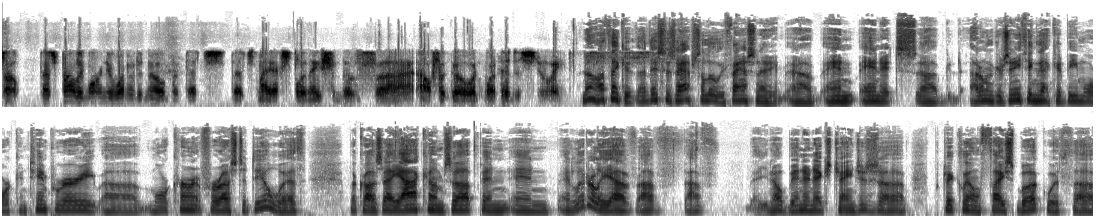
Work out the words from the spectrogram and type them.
So that's probably more than you wanted to know, but that's that's my explanation of uh, AlphaGo and what it is doing. No, I think it, this is absolutely fascinating, uh, and and it's uh, I don't think there's anything that could be more contemporary, uh, more current for us to deal with, because AI comes up and and and literally I've I've I've you know been in exchanges. Uh, particularly on Facebook with uh,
